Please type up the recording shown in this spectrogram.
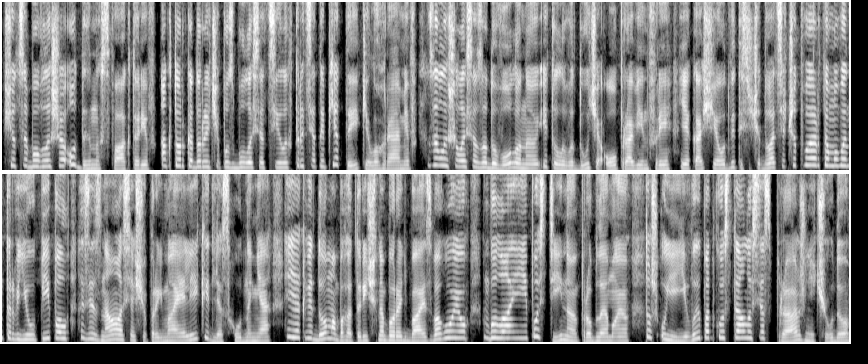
що це був лише один з факторів. Акторка, до речі, позбулася цілих 35 кілограмів. Залишилася задоволеною і телеведуча Опра Вінфрі, яка ще у 2024-му в інтерв'ю People зізналася, що приймає ліки для схуднення. Як відомо, багаторічна боротьба із вагою була її постійною проблемою, тож у її випадку сталося справжнє чудо.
